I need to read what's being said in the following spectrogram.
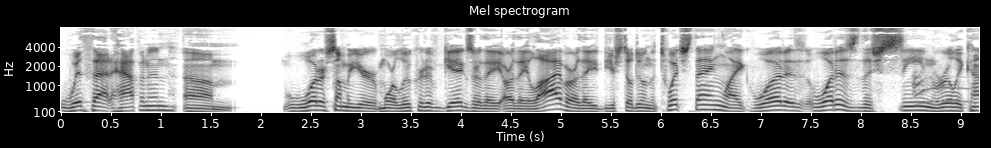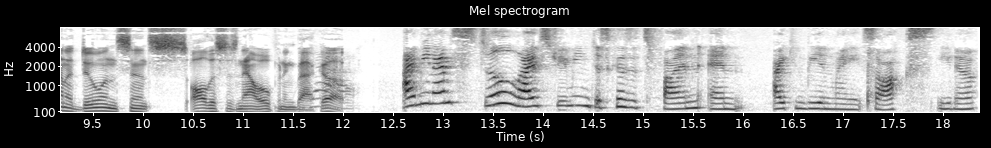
with that happening, um, what are some of your more lucrative gigs? Are they are they live? Or are they you're still doing the Twitch thing? Like, what is what is the scene really kind of doing since all this is now opening back up? I mean, I'm still live streaming just because it's fun and I can be in my socks, you know.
